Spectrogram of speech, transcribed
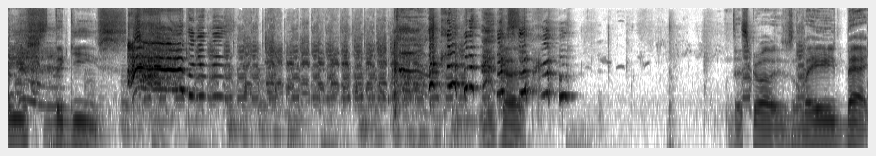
Release the geese. ah, look at this! Because this girl is laid back.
